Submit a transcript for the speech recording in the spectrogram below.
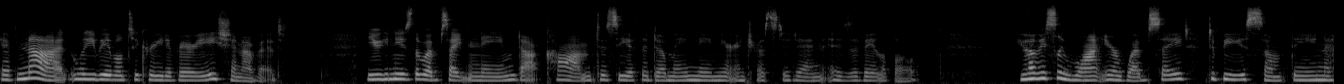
If not, will you be able to create a variation of it? You can use the website name.com to see if the domain name you're interested in is available. You obviously want your website to be something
